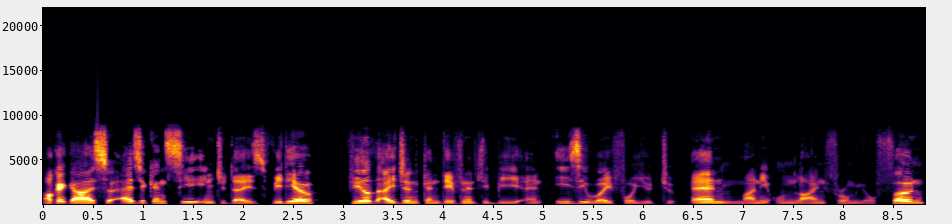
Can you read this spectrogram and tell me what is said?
Okay guys, so as you can see in today's video, Field Agent can definitely be an easy way for you to earn money online from your phone.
